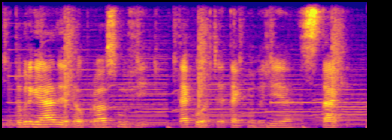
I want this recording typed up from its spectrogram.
Muito obrigado e até o próximo vídeo. TechWord, a tecnologia está aqui.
